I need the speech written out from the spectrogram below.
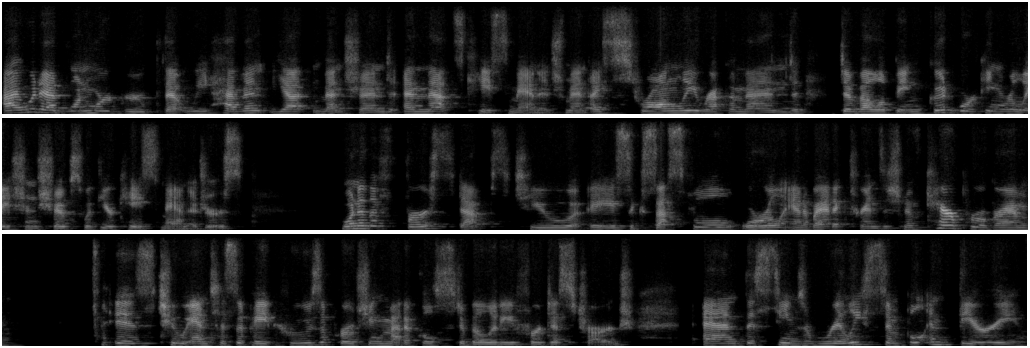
I would add one more group that we haven't yet mentioned, and that's case management. I strongly recommend developing good working relationships with your case managers. One of the first steps to a successful oral antibiotic transition of care program is to anticipate who's approaching medical stability for discharge. And this seems really simple in theory,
